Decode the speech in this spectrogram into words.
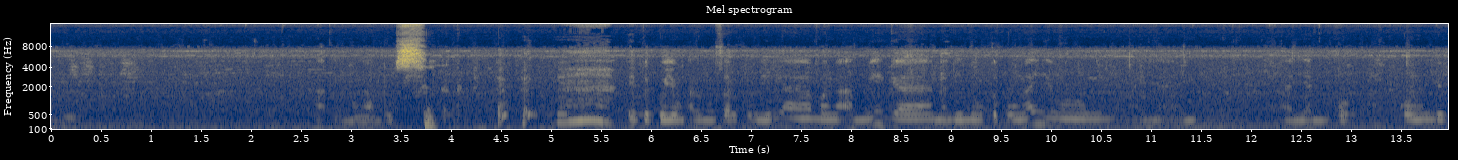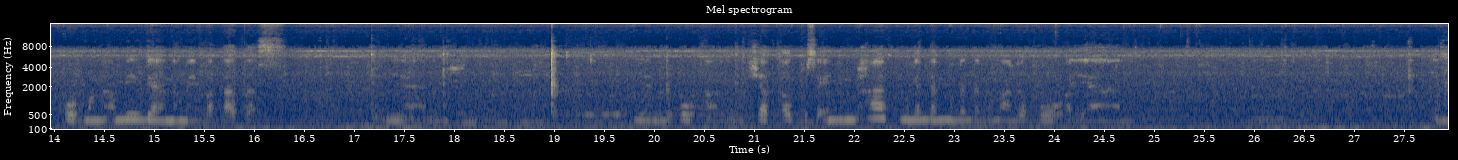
ano, aking mga boss. Ito po yung almusal po nila, mga amiga, na linuto po ngayon. Ayan. Ayan po. Corned beef po, mga amiga, na may patatas. Ayan. Ayan po. Um, shout out po sa inyong lahat. Magandang magandang umaga po. Ayan. Ayan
